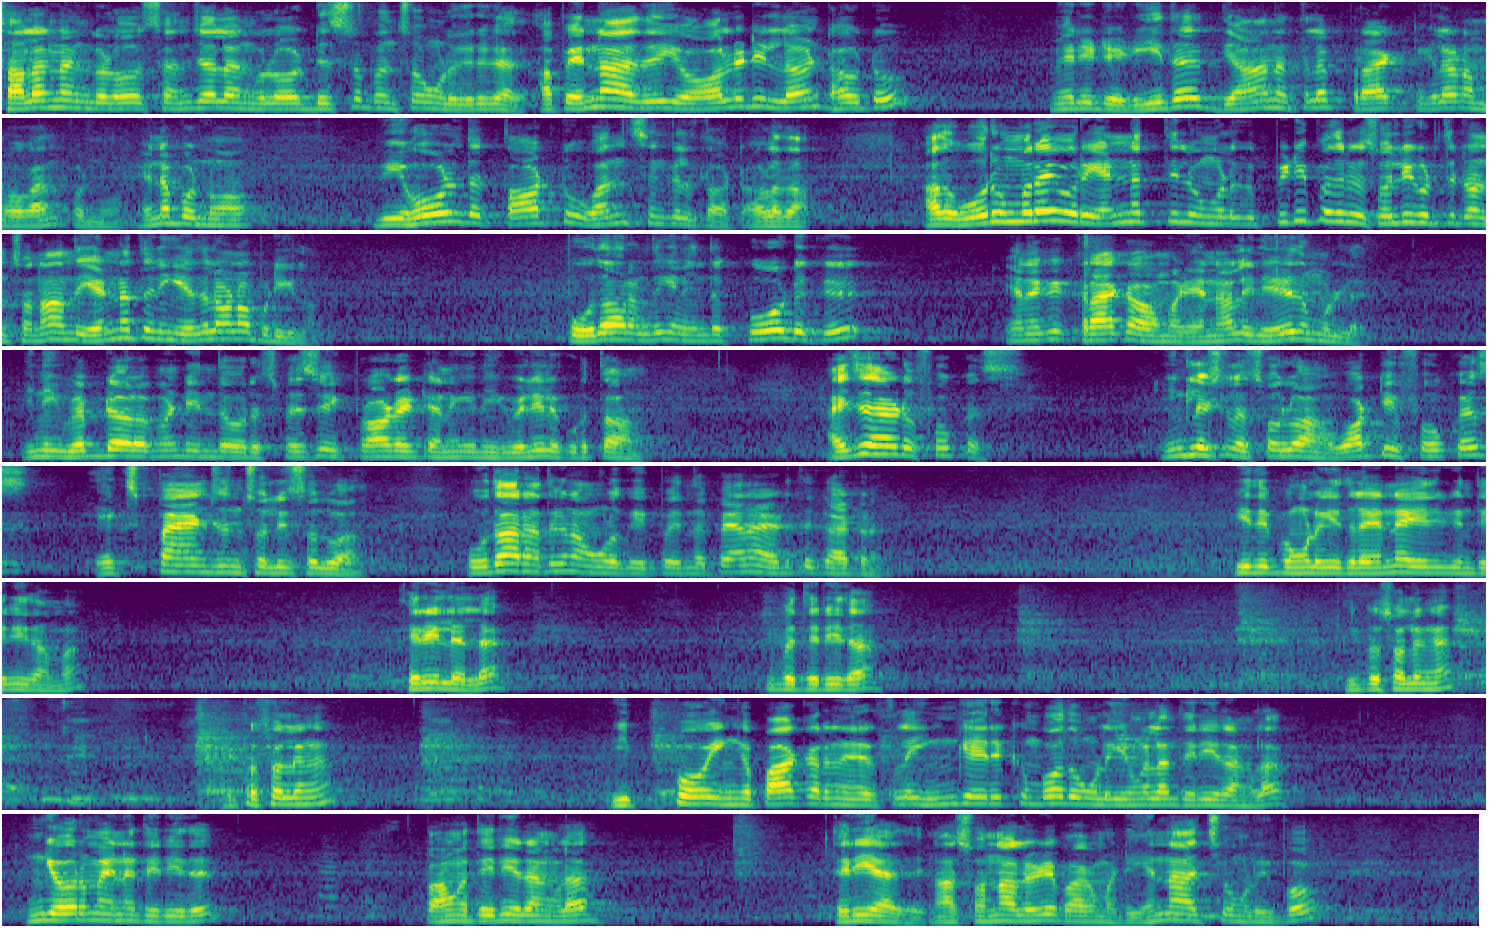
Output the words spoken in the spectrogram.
சலனங்களோ சஞ்சலங்களோ டிஸ்டர்பன்ஸோ உங்களுக்கு இருக்காது. அப்போ என்ன ஆகுது? You already learnt how to meditate இதை தியானத்தில் ப்ராக்டிக்கலாக நம்ம உட்காந்து பண்ணுவோம். என்ன பண்ணுவோம்? We hold the thought to one single thought அவ்வளோதான் அது ஒரு முறை ஒரு எண்ணத்தில் உங்களுக்கு பிடிப்பதற்கு சொல்லி கொடுத்துட்டோன்னு சொன்னால் அந்த எண்ணத்தை நீங்கள் எதில் வேணால் பிடிக்கலாம். இப்போ உதாரணத்துக்கு எனக்கு இந்த கோடுக்கு எனக்கு கிராக் ஆக மாட்டேன். என்னால் இது எழுத முடியல. இன்றைக்கி வெப் டெவலப்மெண்ட் இந்த ஒரு ஸ்பெசிஃபிக் ப்ராடக்ட் எனக்கு இன்றைக்கி வெளியில் கொடுத்தாகணும். I just have to focus இங்கிலீஷில் சொல்லுவாங்க வாட் யூ ஃபோக்கஸ் எக்ஸ்பேண்ட்ஸ்ன்னு சொல்லி சொல்லுவாங்க. இப்போ உதாரணத்துக்கு நான் உங்களுக்கு இப்போ இந்த பேனா எடுத்து காட்டுறேன். இது இப்போ உங்களுக்கு இதில் என்ன எழுதிருக்குன்னு தெரியுதாம்மா? தெரியலல்ல? இப்போ தெரியுதா? இப்போ சொல்லுங்கள் இப்போ சொல்லுங்கள் இப்போது இங்கே பார்க்குற நேரத்தில் இங்கே இருக்கும்போது உங்களுக்கு இவங்கெல்லாம் தெரியுறாங்களா? இங்கே வருமா என்ன தெரியுது? இப்போ அவங்க தெரியுறாங்களா? தெரியாது. நான் சொன்னாலே பார்க்க மாட்டேன். என்ன ஆச்சு உங்களுக்கு இப்போது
